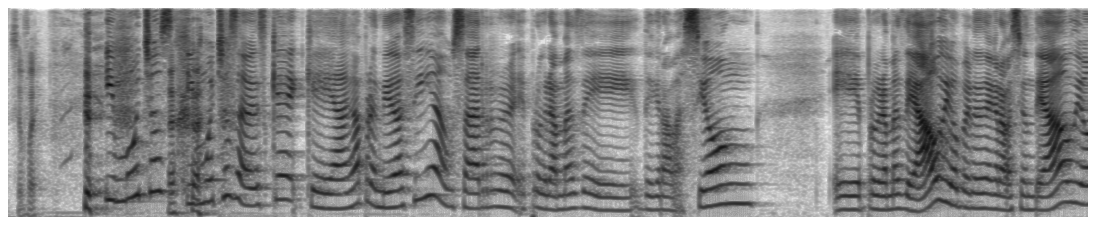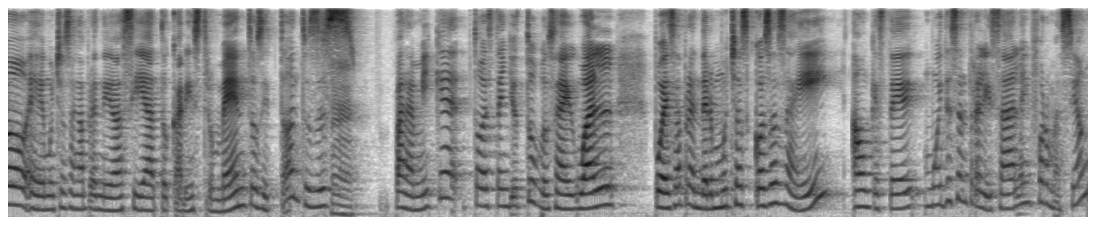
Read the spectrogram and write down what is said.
se fue. Y muchos, y muchos, ¿sabes que, que han aprendido así a usar eh, programas de, de grabación, eh, programas de audio, de grabación de audio. Eh, muchos han aprendido así a tocar instrumentos y todo. Entonces, para mí que todo está en YouTube. O sea, igual puedes aprender muchas cosas ahí, aunque esté muy descentralizada la información.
